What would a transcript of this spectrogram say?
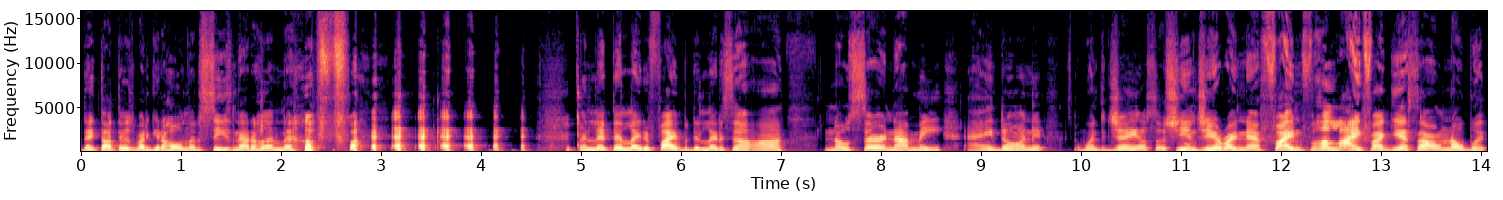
They thought they was about to get a whole nother season out of her and let her fight. and let that lady fight, but that lady said, uh-uh, no, sir, not me. I ain't doing it. Went to jail, so she in jail right now, fighting for her life. I guess I don't know, but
